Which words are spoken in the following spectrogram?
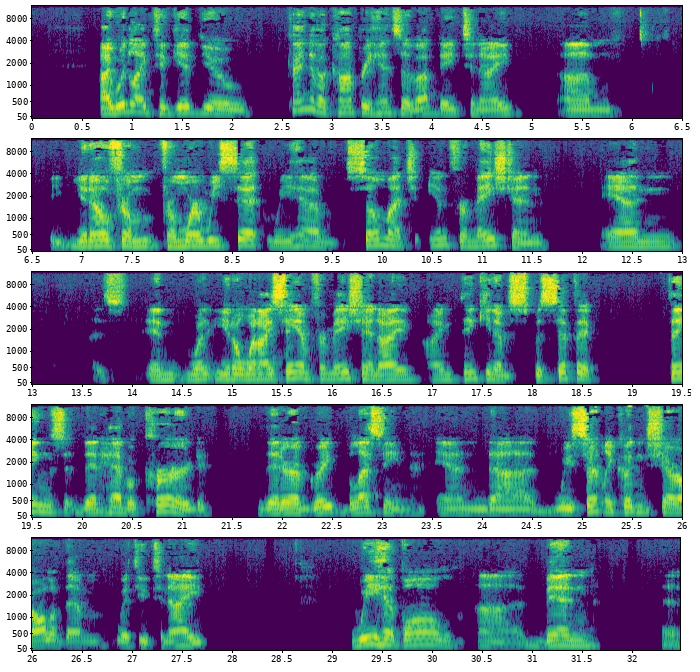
I would like to give you kind of a comprehensive update tonight. Um, you know, from from where we sit, we have so much information, and and when you know when I say information, I I'm thinking of specific things that have occurred that are of great blessing, and uh, we certainly couldn't share all of them with you tonight. We have all uh, been uh,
